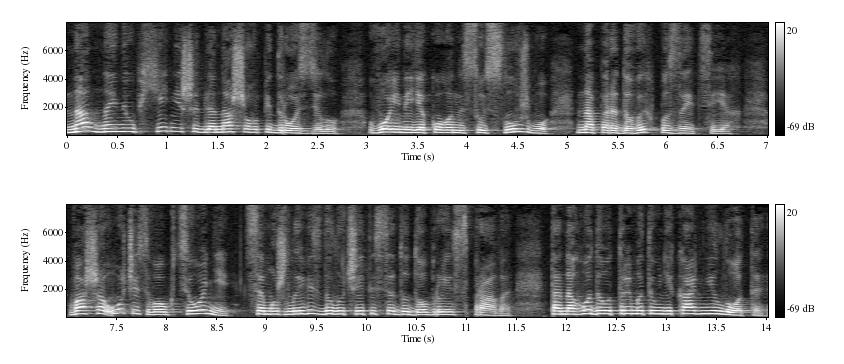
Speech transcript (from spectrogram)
на найнеобхідніше для нашого підрозділу, воїни якого несуть службу на передових позиціях. Ваша участь в аукціоні це можливість долучитися до доброї справи та нагода отримати унікальні лоти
